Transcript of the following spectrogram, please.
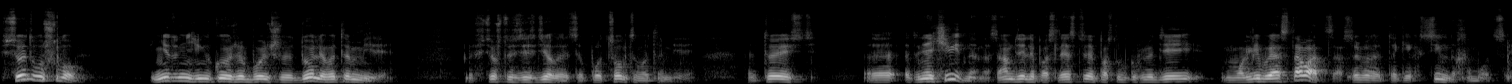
Все это ушло. И нет никакой уже больше доли в этом мире. Все, что здесь делается под солнцем в этом мире. То есть э, это не очевидно. На самом деле последствия поступков людей могли бы и оставаться, особенно таких сильных эмоций.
